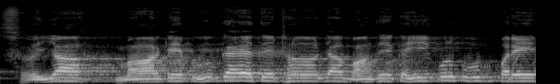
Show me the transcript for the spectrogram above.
ਸਵਈਆ, ਮਾਰ ਕੇ ਭੂਪ ਗਏ ਤੇ ਠਾਂ, ਜਾ ਬਾਂਧੇ ਕਹੀ ਪੁਨ ਪੂਪ ਪਰੇ।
